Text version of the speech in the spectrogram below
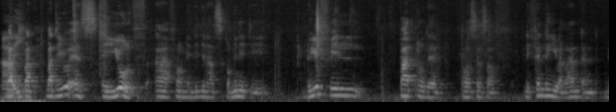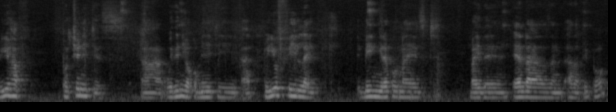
But, but, but you as a youth uh, from indigenous community, do you feel part of the process of defending your land and do you have opportunities uh, within your community? Uh, do you feel like being recognized by the elders and other people?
